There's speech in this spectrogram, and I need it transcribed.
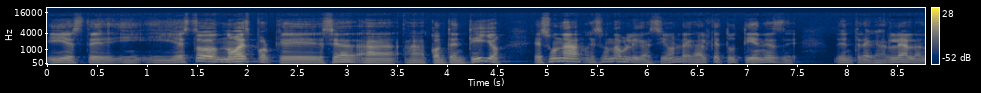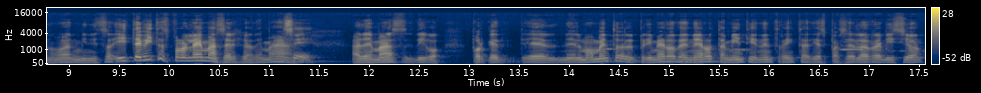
Y este y, y esto no es porque sea a, a contentillo, es una es una obligación legal que tú tienes de, de entregarle a la nueva administración. Y te evitas problemas, Sergio, además. Sí. Además, digo, porque en el momento del primero de enero también tienen 30 días para hacer la revisión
